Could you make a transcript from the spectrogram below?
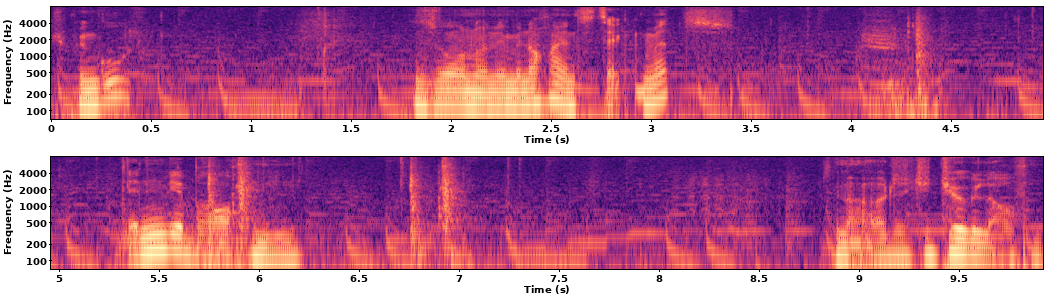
Ich bin gut. So, und dann nehmen wir noch einen Stack mit. Denn wir brauchen ihn. Sind wir aber durch die Tür gelaufen.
